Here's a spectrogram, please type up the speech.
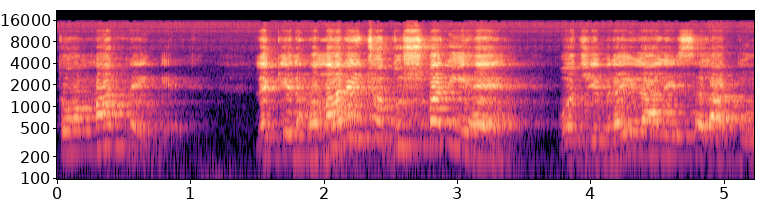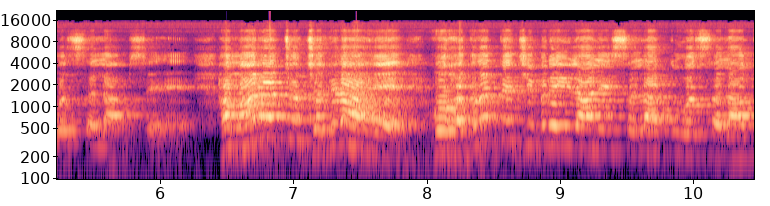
تو ہم مان لیں گے۔ لیکن ہماری جو دشمنی ہے، وہ جبرائیل علیہ السلام سے ہے۔ ہمارا جو جھگڑا ہے، وہ حضرت جبرائیل علیہ السلام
